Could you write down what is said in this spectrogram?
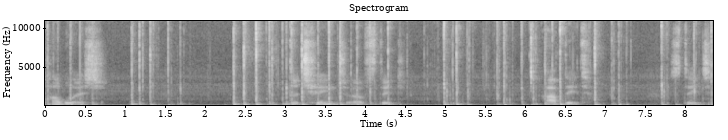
publish the change of state update state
